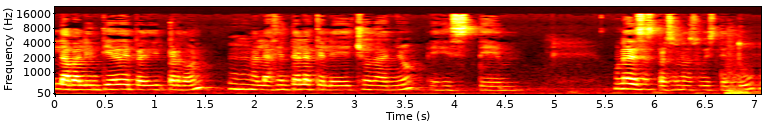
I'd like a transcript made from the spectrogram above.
la valentía de pedir perdón a la gente a la que le he hecho daño, este, una de esas personas fuiste tú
